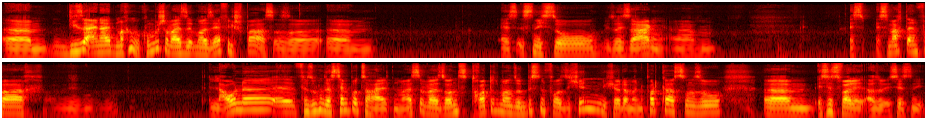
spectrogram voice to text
Ähm, diese Einheiten machen komischerweise immer sehr viel Spaß. Also, ähm, es ist nicht so, wie soll ich sagen, ähm, es, es macht einfach, Laune, äh, versuchen das Tempo zu halten, weißt du, weil sonst trottet man so ein bisschen vor sich hin. Ich höre da meine Podcasts und so. Ähm, ist jetzt zwar, also ist jetzt nicht,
